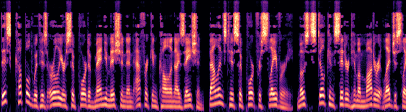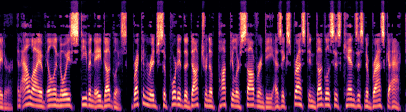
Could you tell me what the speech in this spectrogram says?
This, coupled with his earlier support of manumission and African colonization, balanced his support for slavery. Most still considered him a moderate legislator, an ally of Illinois' Stephen A. Douglas. Breckinridge supported the doctrine of popular sovereignty as expressed in Douglas's Kansas-Nebraska Act.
